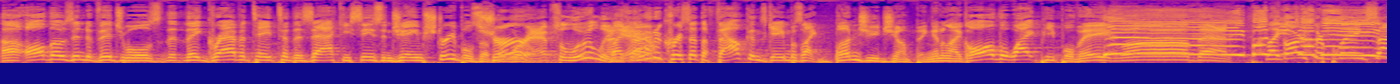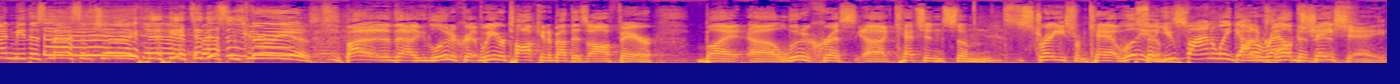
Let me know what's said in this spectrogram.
all those individuals, they gravitate to the Zachy and James Strebles of the Sure, absolutely, Like yeah. Ludacris at the Falcons game was like bungee jumping, and like all the white people, they love that. like Arthur jumping! Blank signed me this massive check. Yeah, it's This Fast and is Furious. great. By the, Ludacris, we were talking about this off air, but uh, Ludacris uh, catching some strays from Katt Williams. So you finally got on around Club to Shay. Shay.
